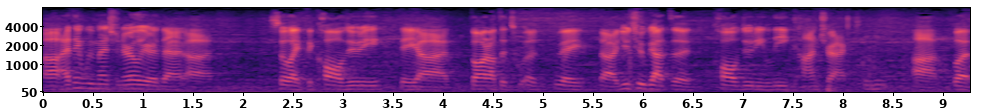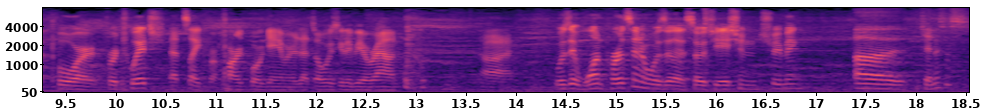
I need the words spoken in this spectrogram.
Uh, I think we mentioned earlier that uh, so like the Call of Duty, they uh, thought out the tw- uh, they uh, YouTube got the Call of Duty League contract, Mhm. uh, but for for Twitch, that's like for hardcore gamers. That's always going to be around. Uh, was it one person or was it an association streaming? Uh, Genesis.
